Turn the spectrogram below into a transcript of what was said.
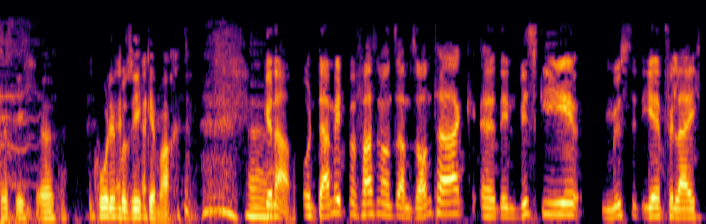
wirklich äh, coole Musik gemacht. Genau. Und damit befassen wir uns am Sonntag. Äh, den Whisky müsstet ihr vielleicht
